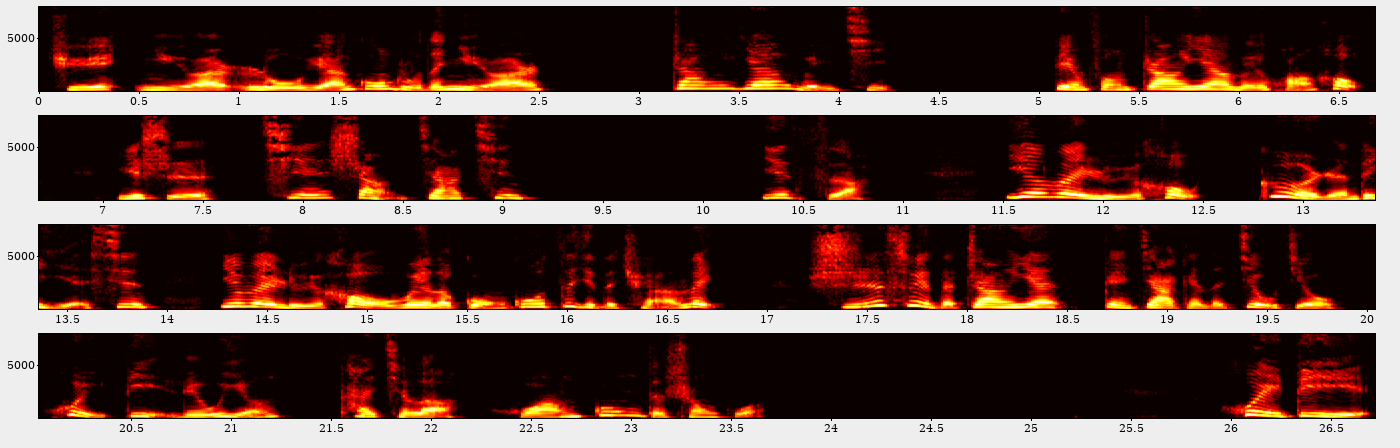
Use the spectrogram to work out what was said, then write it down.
娶女儿鲁元公主的女儿张嫣为妻，并封张嫣为皇后，以使亲上加亲。因此啊，因为吕后个人的野心，因为吕后为了巩固自己的权位，十岁的张嫣便嫁给了舅舅惠帝刘盈，开启了皇宫的生活。惠帝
